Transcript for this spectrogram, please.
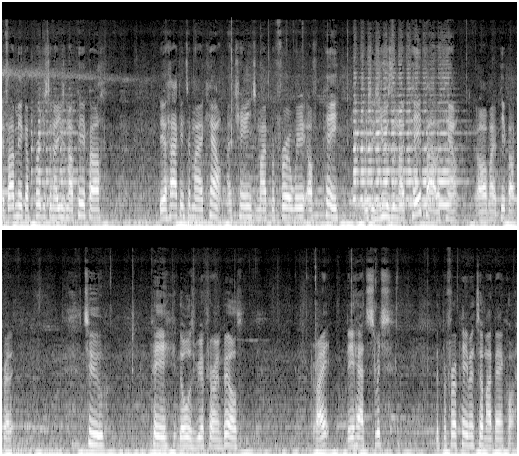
if I make a purchase and I use my PayPal, they'll hack into my account and change my preferred way of pay, which is using my PayPal account or my PayPal credit to pay those recurring bills right? They had switched the preferred payment to my bank card.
